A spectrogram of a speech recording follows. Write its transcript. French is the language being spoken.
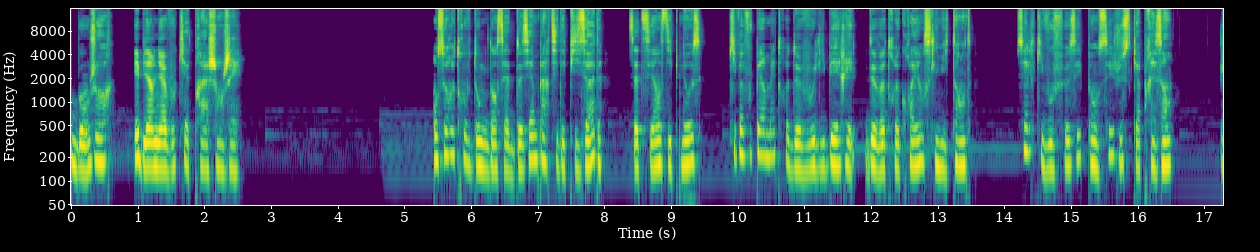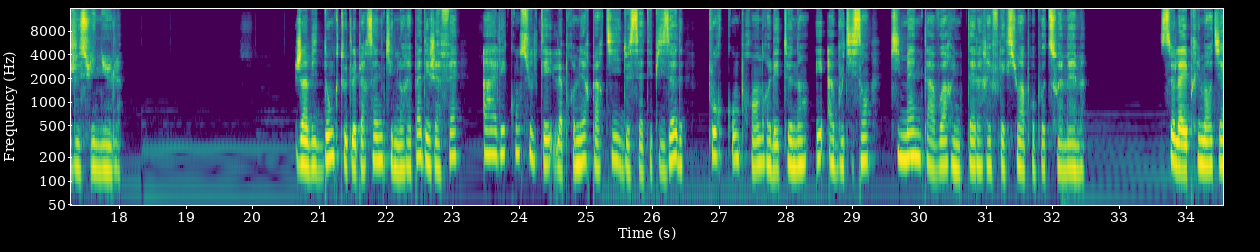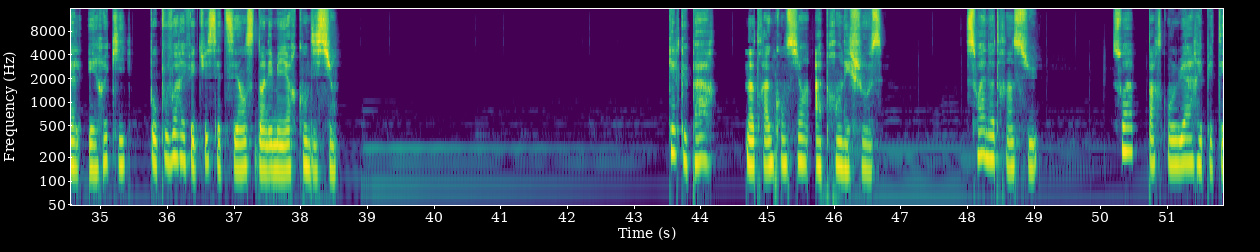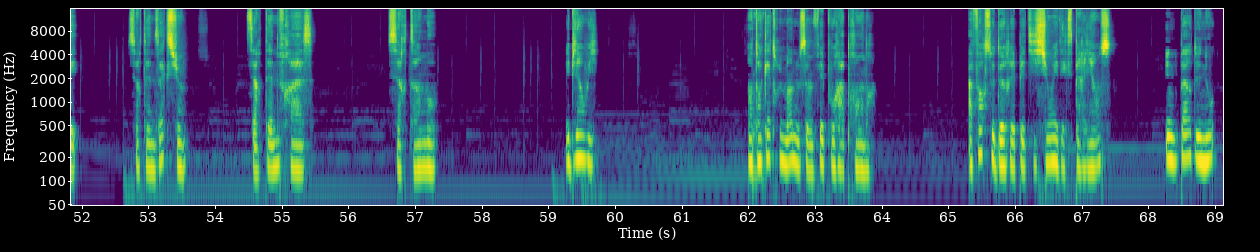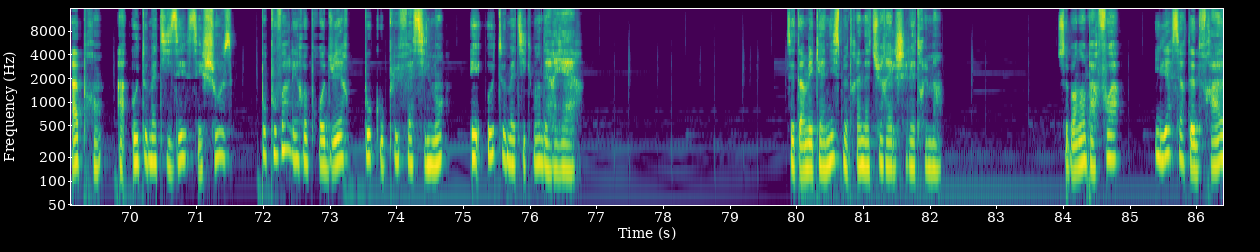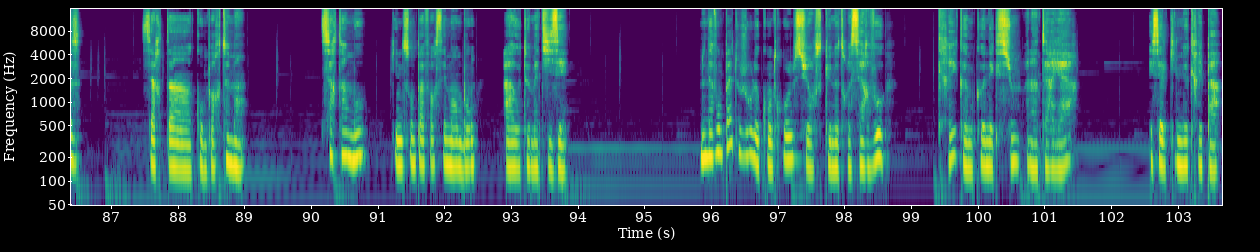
Bonjour et bienvenue à vous qui êtes prêts à changer. On se retrouve donc dans cette deuxième partie d'épisode, cette séance d'hypnose qui va vous permettre de vous libérer de votre croyance limitante, celle qui vous faisait penser jusqu'à présent ⁇ je suis nul ⁇ J'invite donc toutes les personnes qui ne l'auraient pas déjà fait à aller consulter la première partie de cet épisode pour comprendre les tenants et aboutissants qui mènent à avoir une telle réflexion à propos de soi-même. Cela est primordial et requis pour pouvoir effectuer cette séance dans les meilleures conditions. Quelque part, notre inconscient apprend les choses, soit à notre insu, soit parce qu'on lui a répété certaines actions, certaines phrases, certains mots. Eh bien oui. En tant qu'être humain, nous sommes faits pour apprendre. À force de répétition et d'expérience, une part de nous apprend à automatiser ces choses pour pouvoir les reproduire beaucoup plus facilement et automatiquement derrière. C'est un mécanisme très naturel chez l'être humain. Cependant, parfois, il y a certaines phrases, certains comportements, certains mots qui ne sont pas forcément bons à automatiser. Nous n'avons pas toujours le contrôle sur ce que notre cerveau crée comme connexion à l'intérieur et celle qu'il ne crée pas,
